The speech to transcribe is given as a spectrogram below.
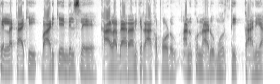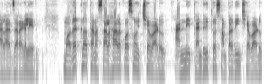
పిల్ల కాకి వాడికేం తెలుసులే కాళ్ళ బేరానికి రాకపోడు అనుకున్నాడు మూర్తి. కానీ అలా జరగలేదు. మొదట్లో తన సలహాల కోసం వచ్చేవాడు అన్ని తండ్రితో సంప్రదించేవాడు.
